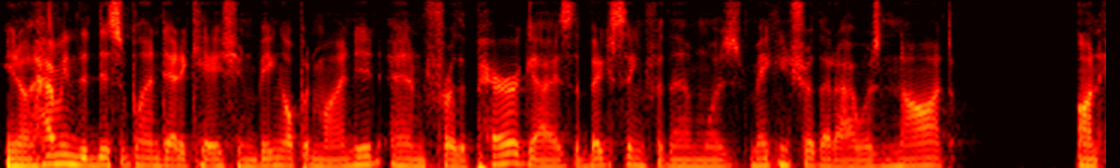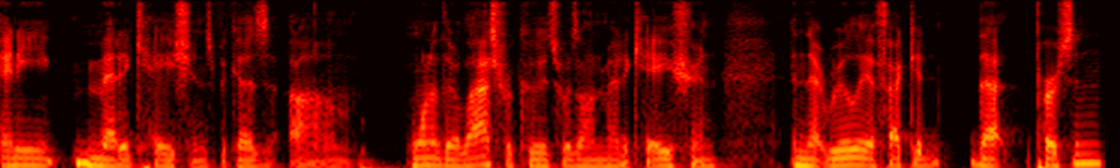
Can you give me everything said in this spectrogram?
you know having the discipline, dedication, being open-minded, and for the para guys, the biggest thing for them was making sure that I was not on any medications because um, one of their last recruits was on medication, and that really affected that person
